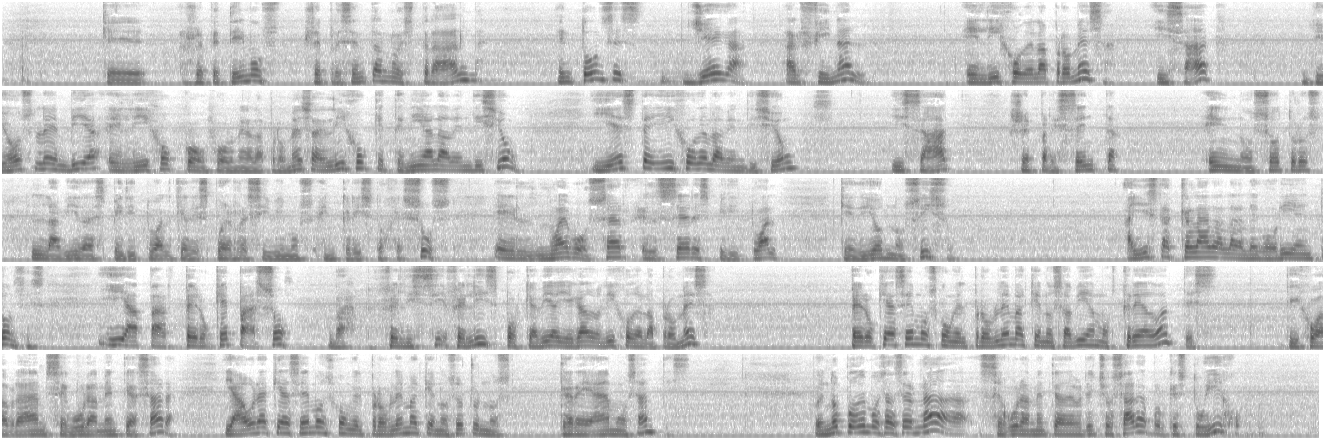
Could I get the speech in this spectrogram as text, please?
que repetimos, representa nuestra alma, entonces llega al final el hijo de la promesa, Isaac. Dios le envía el hijo conforme a la promesa, el hijo que tenía la bendición. Y este hijo de la bendición, Isaac, representa en nosotros la vida espiritual que después recibimos en Cristo Jesús. El nuevo ser, el ser espiritual que Dios nos hizo. Ahí está clara la alegoría entonces. Y aparte, pero ¿qué pasó? Va, feliz, feliz porque había llegado el hijo de la promesa. Pero ¿qué hacemos con el problema que nos habíamos creado antes? dijo Abraham seguramente a Sara. ¿Y ahora qué hacemos con el problema que nosotros nos creamos antes? Pues no podemos hacer nada, seguramente ha haber dicho Sara, porque es tu hijo.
